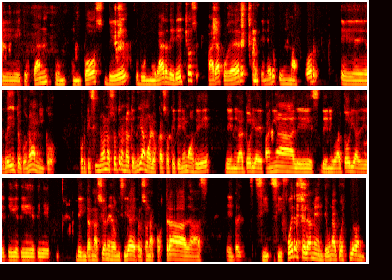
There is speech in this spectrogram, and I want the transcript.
eh, que están en, pos de vulnerar derechos para poder tener un mayor eh, rédito económico. Porque si no, nosotros no tendríamos los casos que tenemos de, negatoria de pañales, de negatoria de, de, internaciones domiciliares de personas postradas. si, si fuera solamente una cuestión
